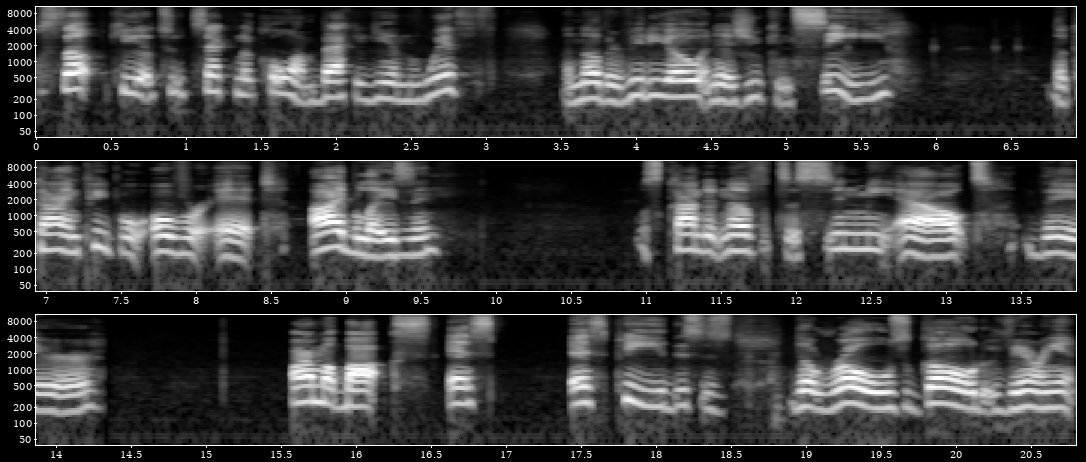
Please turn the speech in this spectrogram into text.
What's up, Keiah 2 Technical? I'm back again with another video, and as you can see, the kind people over at iBlason was kind enough to send me out their Armor Box S SP. This is the rose gold variant.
